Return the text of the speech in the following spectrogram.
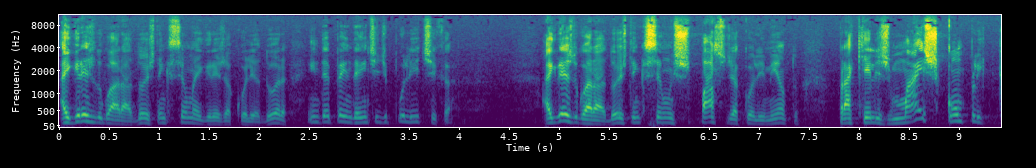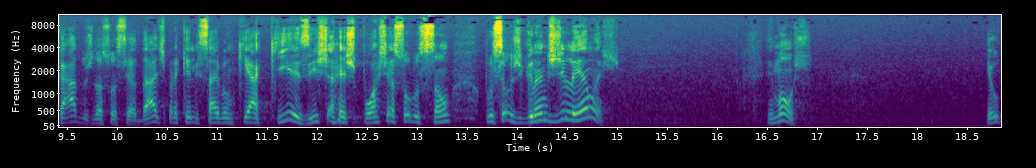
A igreja do Guará 2 tem que ser uma igreja acolhedora independente de política. A igreja do Guará 2 tem que ser um espaço de acolhimento para aqueles mais complicados da sociedade, para que eles saibam que aqui existe a resposta e a solução para os seus grandes dilemas. Irmãos, eu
